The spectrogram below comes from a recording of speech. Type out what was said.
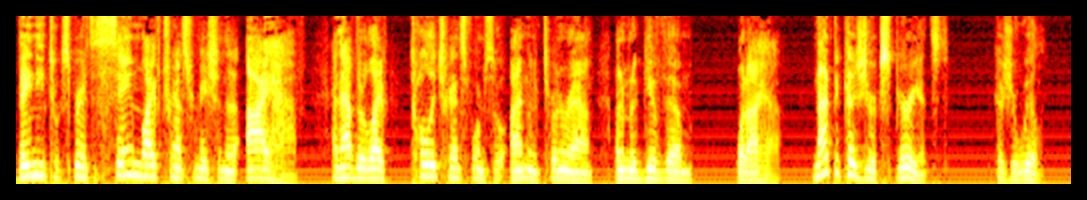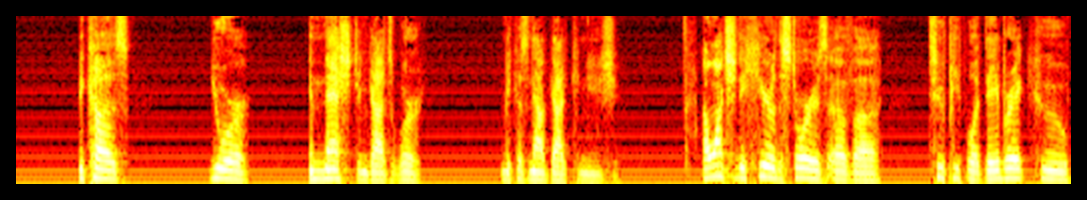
They need to experience the same life transformation that I have and have their life totally transformed. So I'm going to turn around and I'm going to give them what I have. Not because you're experienced, because you're willing. Because you're enmeshed in God's word. Because now God can use you. I want you to hear the stories of uh, two people at Daybreak who,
